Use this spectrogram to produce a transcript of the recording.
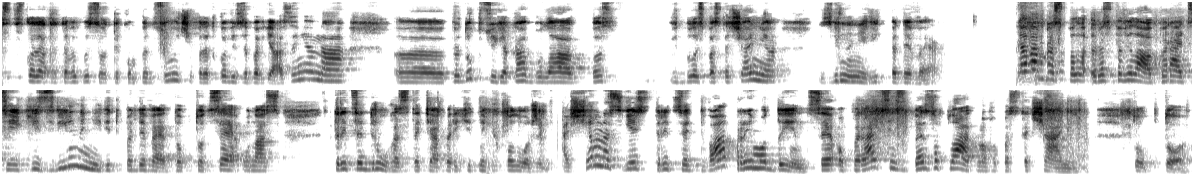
складати та виписувати компенсуючі податкові зобов'язання на е, продукцію, яка була відбулось постачання звільнення від ПДВ. Я вам розповіла операції, які звільнені від ПДВ, тобто це у нас 32 стаття перехідних положень. А ще в нас є 32 прим. 1, це операції з безоплатного постачання. Тобто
